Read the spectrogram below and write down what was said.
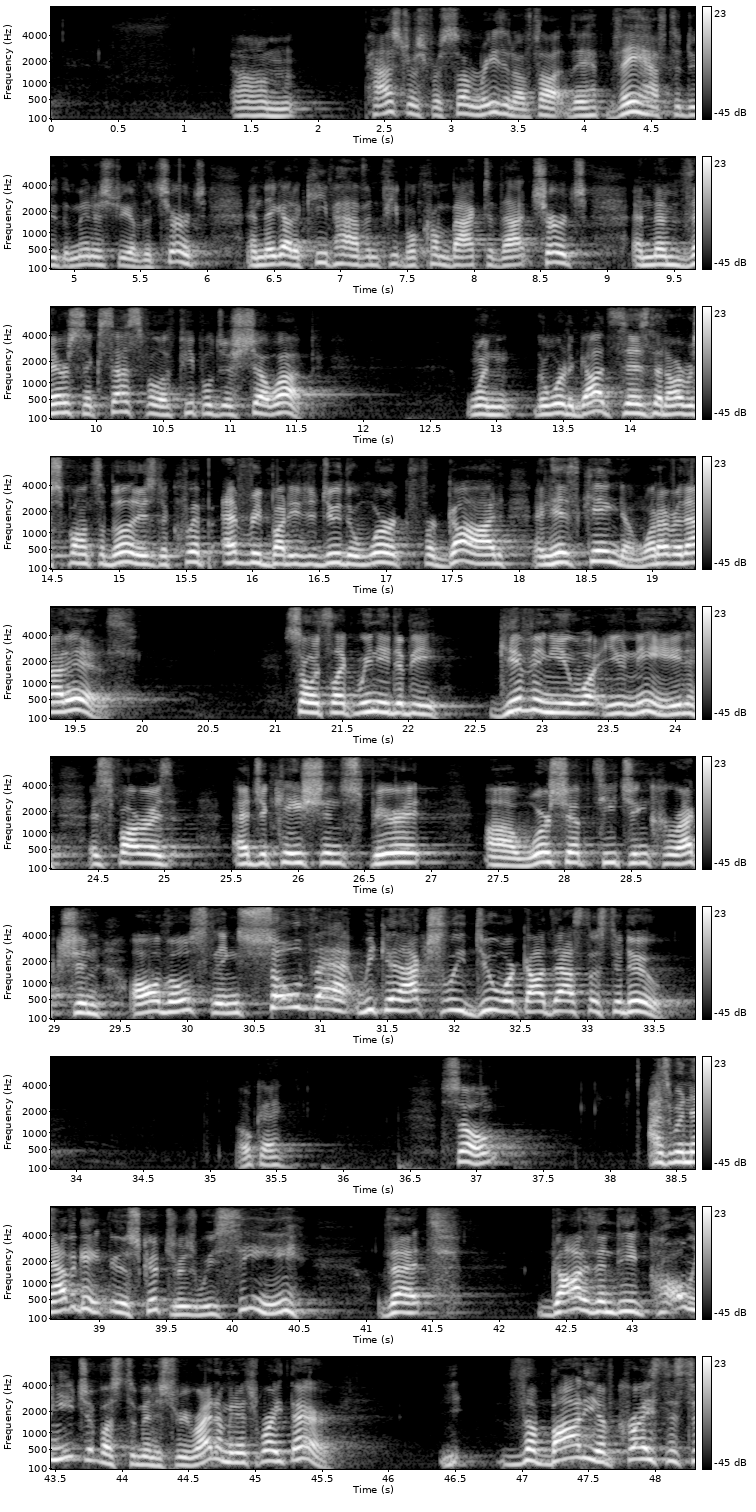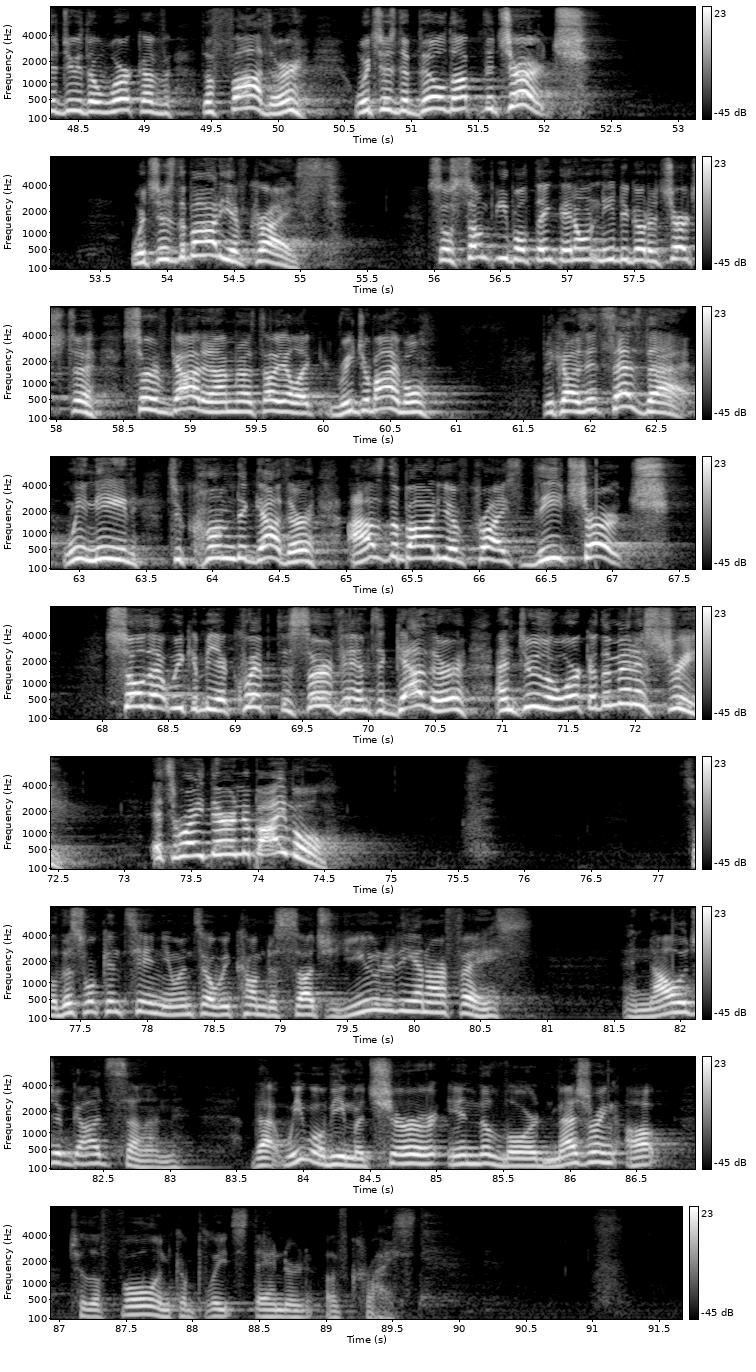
Um, pastors, for some reason, have thought they, they have to do the ministry of the church and they got to keep having people come back to that church and then they're successful if people just show up. When the Word of God says that our responsibility is to equip everybody to do the work for God and His kingdom, whatever that is. So it's like we need to be giving you what you need as far as education, spirit, uh, worship, teaching, correction, all those things, so that we can actually do what God's asked us to do. Okay. So, as we navigate through the scriptures, we see that God is indeed calling each of us to ministry, right? I mean, it's right there. The body of Christ is to do the work of the Father, which is to build up the church, which is the body of Christ. So some people think they don't need to go to church to serve God. And I'm going to tell you, like, read your Bible because it says that. We need to come together as the body of Christ, the church, so that we can be equipped to serve Him together and do the work of the ministry. It's right there in the Bible. So this will continue until we come to such unity in our faith and knowledge of God's Son that we will be mature in the Lord, measuring up to the full and complete standard of Christ.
